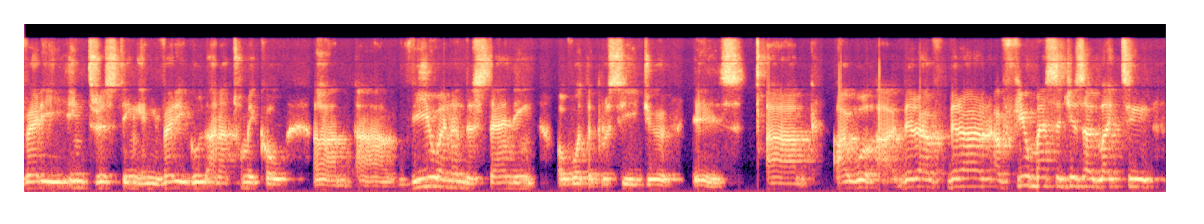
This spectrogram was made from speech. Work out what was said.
very interesting and very good anatomical um, uh, view and understanding of what the procedure is. Um, I will. Uh, there are there are a few messages I'd like to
